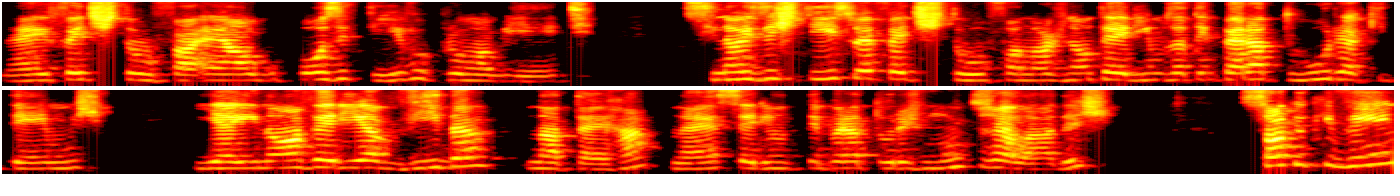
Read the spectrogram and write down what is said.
Né? Efeito estufa é algo positivo para o ambiente. Se não existisse o efeito estufa, nós não teríamos a temperatura que temos e aí não haveria vida na Terra, né? Seriam temperaturas muito geladas. Só que o que vem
